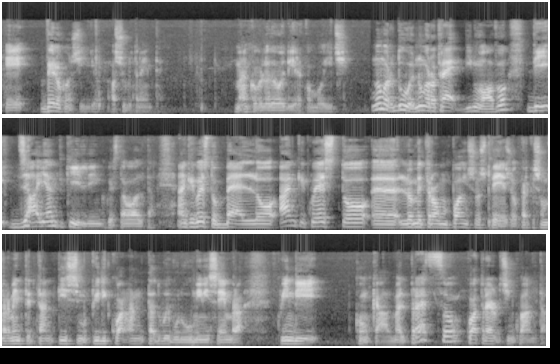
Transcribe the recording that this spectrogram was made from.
e ve lo consiglio, assolutamente. Manco ve lo devo dire con Boichi numero 2, numero 3 di nuovo di Giant Killing questa volta. Anche questo bello anche questo eh, lo metterò un po' in sospeso perché sono veramente tantissimo più di 42 volumi mi sembra. Quindi con calma. Il prezzo 4,50€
